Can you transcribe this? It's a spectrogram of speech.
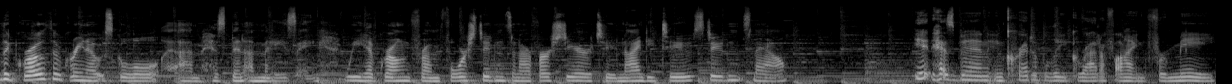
The growth of Green Oaks School um, has been amazing. We have grown from four students in our first year to 92 students now. It has been incredibly gratifying for me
